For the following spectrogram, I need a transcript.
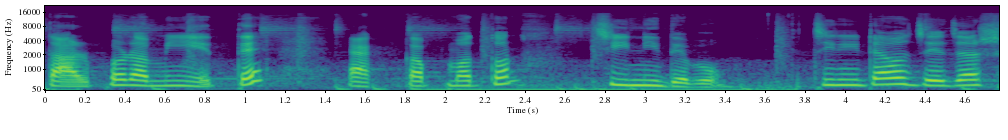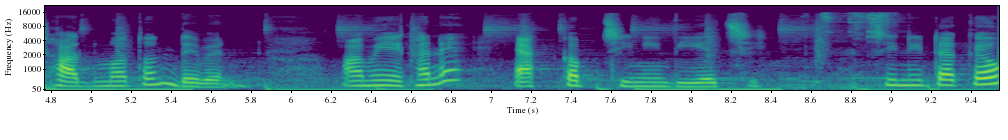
তারপর আমি এতে এক কাপ মতন চিনি দেব। চিনিটাও যে যার স্বাদ মতন দেবেন। আমি এখানে এক কাপ চিনি দিয়েছি। চিনিটাকেও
